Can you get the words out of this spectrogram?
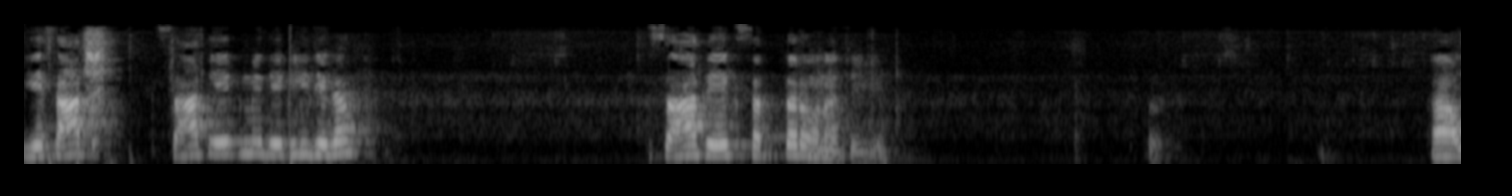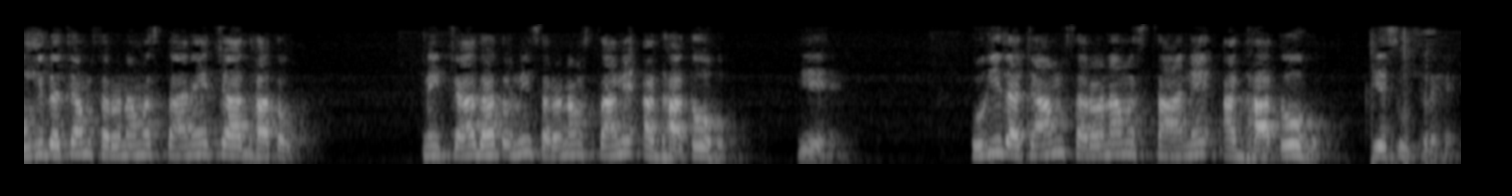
ये सात सात एक में देख लीजिएगा। सात एक सत्तर होना चाहिए। उगिदचाम सर्वनाम स्थाने चा धातो। नहीं, चा धातो नहीं, सर्वनाम स्थाने अधातो हो। ये है। उगिदचाम सर्वनाम स्थाने अधातो हो। ये सूत्र है।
